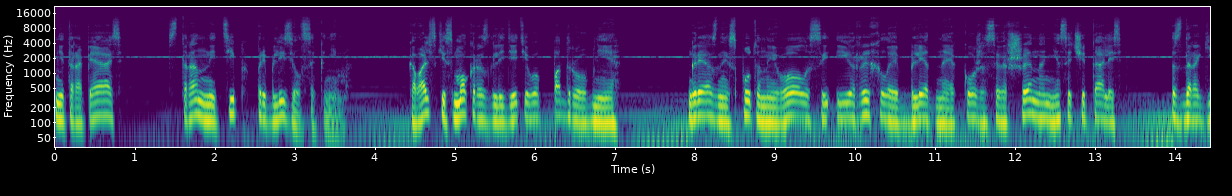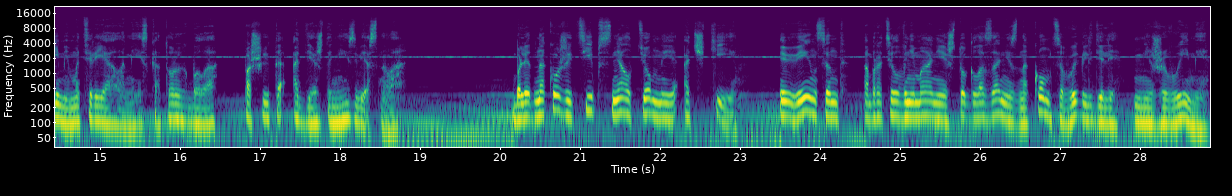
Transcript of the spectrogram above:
Не торопясь, странный тип приблизился к ним. Ковальский смог разглядеть его подробнее. Грязные спутанные волосы и рыхлая бледная кожа совершенно не сочетались с дорогими материалами, из которых была пошита одежда неизвестного. Бледнокожий тип снял темные очки, и Винсент обратил внимание, что глаза незнакомца выглядели неживыми,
